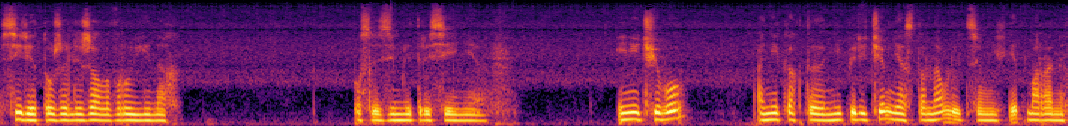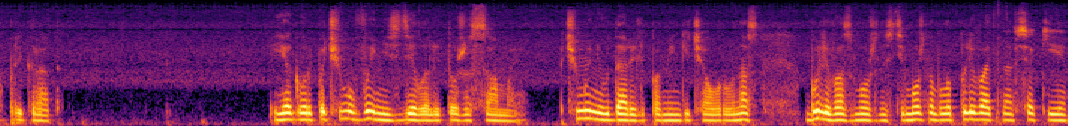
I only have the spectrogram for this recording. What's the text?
Сирия тоже лежала в руинах после землетрясения. И ничего, они как-то ни перед чем не останавливаются, у них нет моральных преград. И я говорю, почему вы не сделали то же самое? Почему не ударили по Мингичауру? У нас были возможности, можно было плевать на всякие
